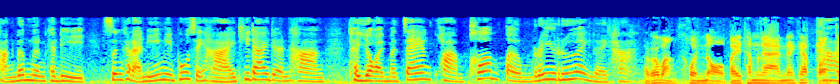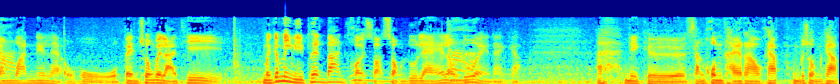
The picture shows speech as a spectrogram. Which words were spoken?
ขังดำเนินคดี ซึ่งขณะนี้มีผู้เสียหายที่ได้เดินทาง ทยอยมาแจ้งความเพิ่มเติมเรื่อยๆ เลยค่ะ ระหว่างคนออกไปทำงานนะครับตอนค่ะกลางวันนี่แหละโอ้โหเป็นช่วงเวลาที่มันก็ไม่มีเพื่อนบ้านคอยสอดส่องดูแลให้เราค่ะด้วยนะครับอะนี่คือสังคมไทยเราครับคุณผู้ชมครับ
